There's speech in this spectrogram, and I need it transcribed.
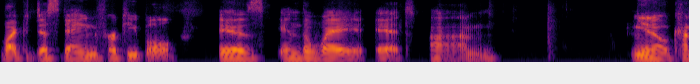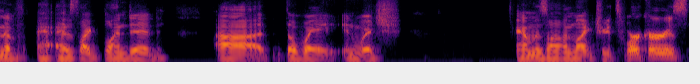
like disdain for people is in the way it um you know kind of has like blended uh the way in which amazon like treats workers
